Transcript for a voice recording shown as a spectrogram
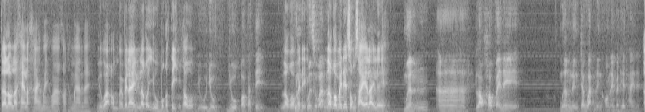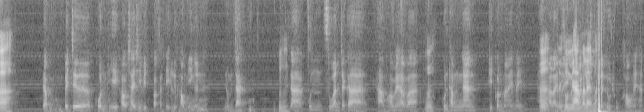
แต่เราระแคะระคายไหมว่าเขาทำงานอะไร หรือว่าเอ้าไม่เป็นไรเราก็อยู่ปกติเขาอยู่อยู่อยู่ปกติ เราก็ไม่ได้คุณคุณสุวรรณ เราก็ไม่ได้สงสัยอะไรเลย เหมือนอาเราเข้าไปในเมืองหนึ่งจังหวัดหนึ่งของในประเทศไทยเนี่ยอ่า แล้วไปเจอคนที่เขาใช้ชีวิตปกติหรือเขามีเงินเนี่ยหนุ่มจักรอืม อ่าคุณสุวรรณจะกล้าถามเขาไหมครับว่า อืม คุณทำงานผิดกฎหมายไหมเออทำอะไรไหมคุณงานอะไรไหมนจะดูถูกเขาไงฮะ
